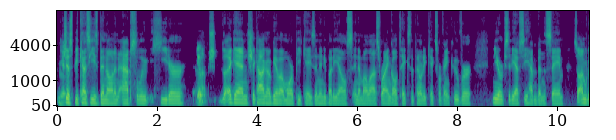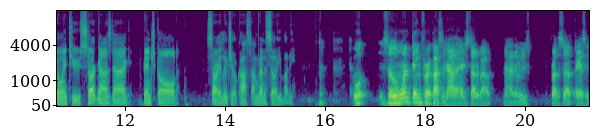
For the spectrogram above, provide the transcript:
yep. just because he's been on an absolute heater. Yep. Uh, again, Chicago give up more PKs than anybody else in MLS. Ryan Gauld takes the penalty kicks for Vancouver. New York City FC haven't been the same. So I'm going to start Gazdag, bench Gauld. Sorry, Lucho Acosta. I'm going to sell you, buddy. Well, so one thing for Acosta now that I just thought about now that we just brought this up, I guess a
